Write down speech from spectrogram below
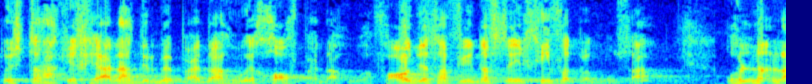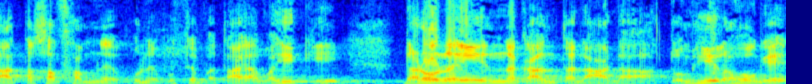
تو اس طرح کے خیالات دل میں پیدا ہوئے، خوف پیدا ہوا۔ فوج صفی نفس خیفت موسا قلنا لا تخف، ہم نے انہیں اس سے بتایا، وہی کی، ڈرو نہیں ان کا انت تم ہی رہو گے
